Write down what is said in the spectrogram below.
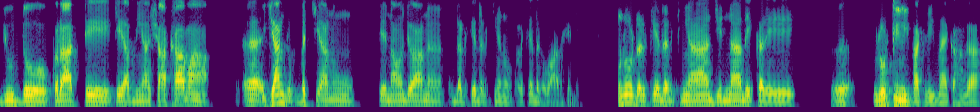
ਜੂਡੋ, ਕਰਾਟੇ ਤੇ ਆਪਣੀਆਂ ਸ਼ਾਖਾਵਾਂ ਯੰਗ ਬੱਚਿਆਂ ਨੂੰ ਤੇ ਨੌਜਵਾਨ ਲੜਕੇ ਲੜਕੀਆਂ ਨੂੰ ਫੜ ਕੇ ਲਗਵਾ ਰਹੇ ਨੇ। ਹੁਣ ਉਹ ਲੜਕੇ ਲੜਕੀਆਂ ਜਿਨ੍ਹਾਂ ਦੇ ਘਰੇ ਰੋਟੀ ਨਹੀਂ ਪੱਕਦੀ ਮੈਂ ਕਹਾਂਗਾ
